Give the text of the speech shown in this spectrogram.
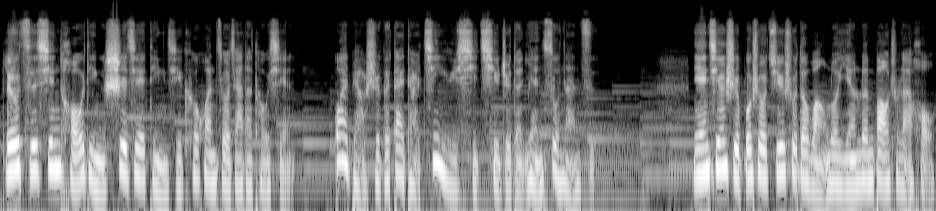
刘慈欣头顶世界顶级科幻作家的头衔。外表是个带点禁欲系气质的严肃男子，年轻时不受拘束的网络言论爆出来后，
